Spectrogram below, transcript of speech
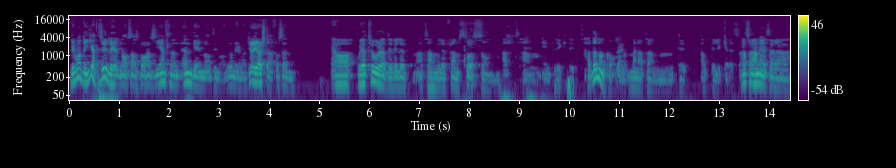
det var inte jättetydligt någonstans vad hans egentligen endgame med allting var. Det var mer att jag gör stuff och sen... Ja, och jag tror att, ville, att han ville framstå som att han inte riktigt hade någon koll. Nej. Men att han typ alltid lyckades. Alltså han är så här äh,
